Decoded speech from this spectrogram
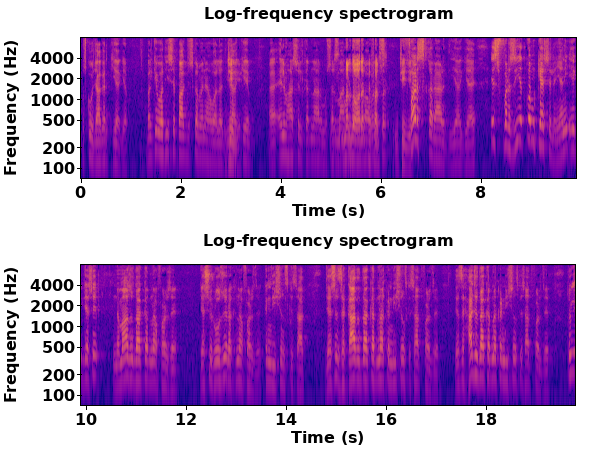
اس کو اجاگر کیا گیا۔ بلکہ وہ حدیث پاک جس کا میں نے حوالہ دیا جی۔ کہ آ، علم حاصل کرنا ہر مسلمان مرد عورت پہ فرض۔ پر جی، جی۔ فرض قرار دیا گیا ہے۔ اس فرضیت کو ہم کیسے لیں؟ یعنی ایک جیسے نماز ادا کرنا فرض ہے۔ جیسے روزے رکھنا فرض ہے کنڈیشنز کے ساتھ۔ جیسے زکوٰۃ ادا کرنا کنڈیشنز کے ساتھ فرض ہے۔ جیسے حج ادا کرنا کنڈیشنز کے ساتھ فرض ہے۔ تو یہ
